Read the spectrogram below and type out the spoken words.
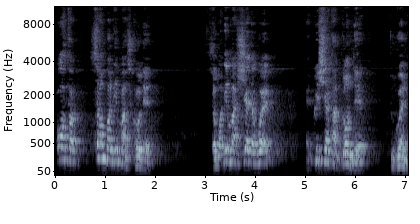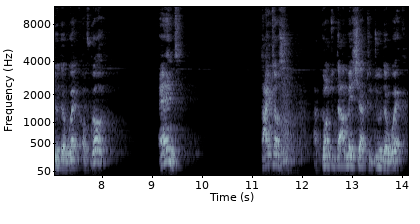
Paul thought somebody must go there. Somebody must share the word. And Christian had gone there to go and do the work of God. And Titus had gone to Dalmatia to do the work.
